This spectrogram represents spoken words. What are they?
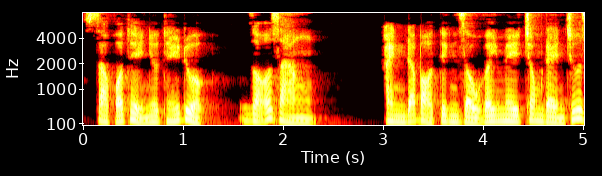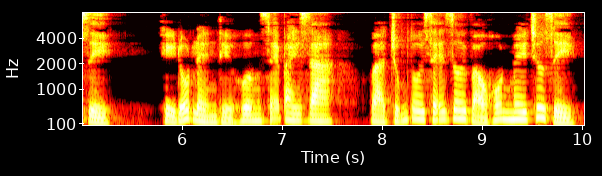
Sao có thể như thế được? Rõ ràng Anh đã bỏ tinh dầu gây mê trong đèn chứ gì. Khi đốt lên thì hương sẽ bay ra và chúng tôi sẽ rơi vào hôn mê chứ gì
